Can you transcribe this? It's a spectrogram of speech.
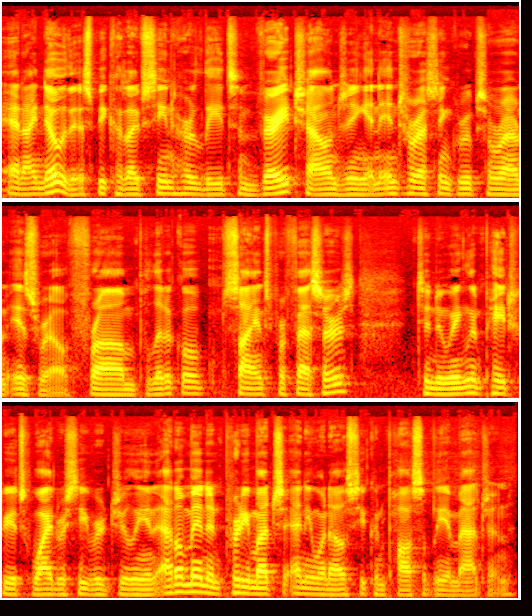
And I know this because I've seen her lead some very challenging and interesting groups around Israel, from political science professors to New England Patriots wide receiver Julian Edelman and pretty much anyone else you can possibly imagine.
